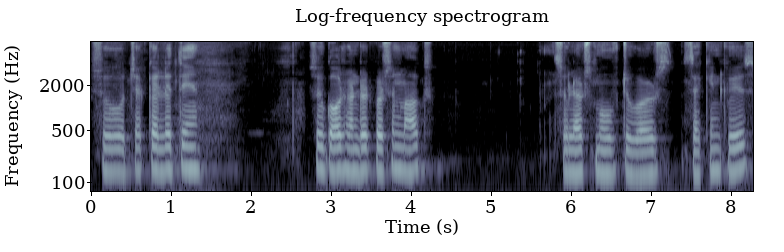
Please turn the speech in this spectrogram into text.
so check कर लेते हैं so got 100% marks so let's move towards second quiz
